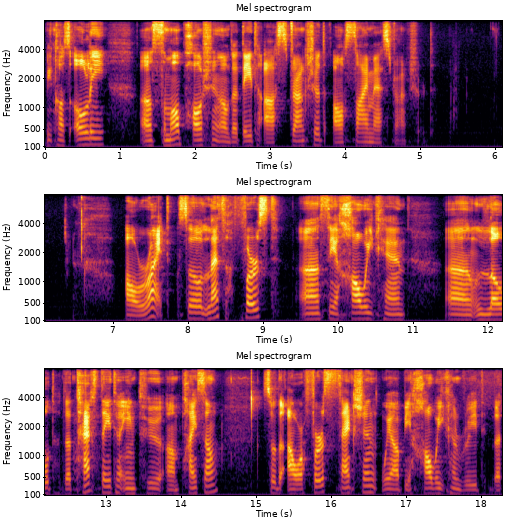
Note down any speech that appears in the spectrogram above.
because only a small portion of the data are structured or semi-structured. All right, so let's first uh, see how we can uh, load the text data into um, Python. So the, our first section will be how we can read the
